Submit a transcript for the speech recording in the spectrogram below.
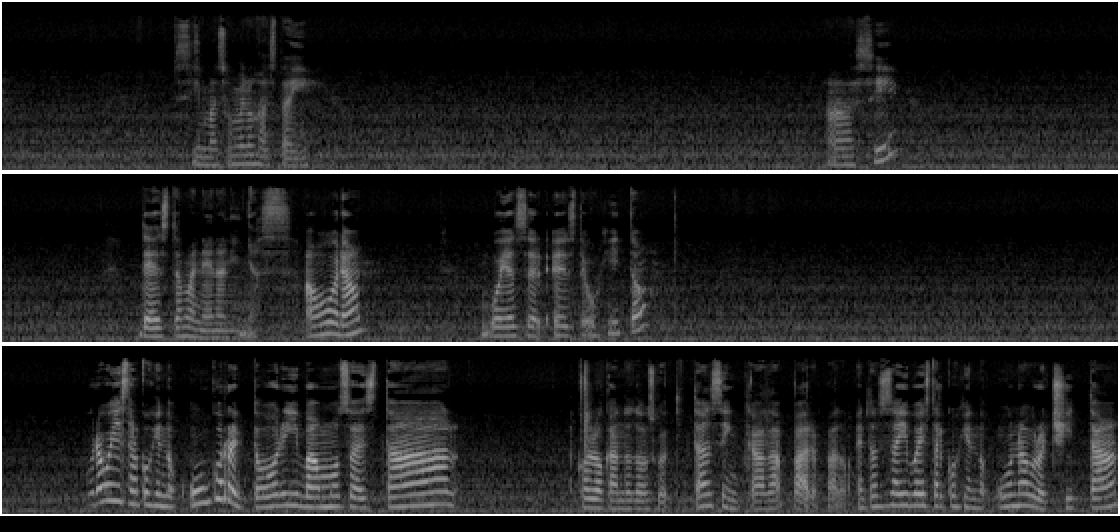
Sí más o menos hasta ahí así. De esta manera niñas. Ahora voy a hacer este ojito. Ahora voy a estar cogiendo un corrector y vamos a estar colocando dos gotitas en cada párpado. Entonces ahí voy a estar cogiendo una brochita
